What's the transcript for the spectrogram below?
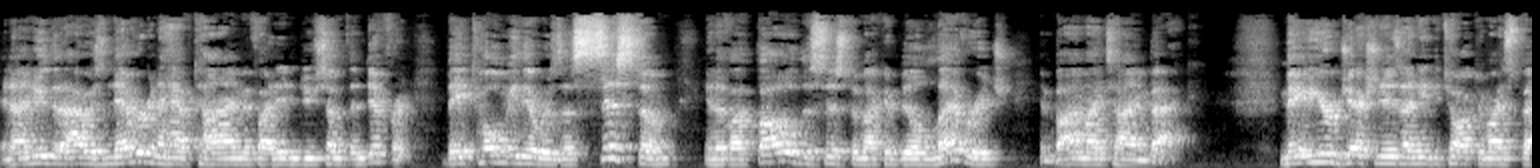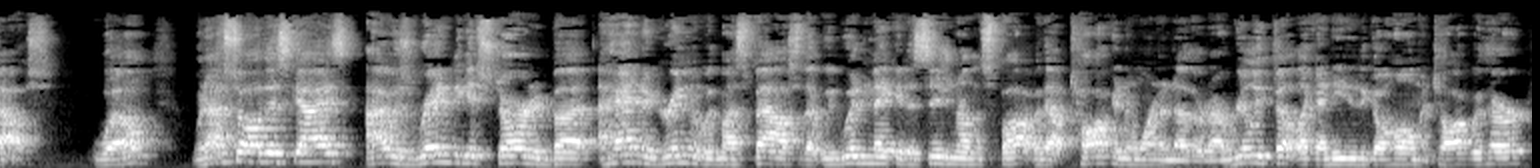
And I knew that I was never going to have time if I didn't do something different. They told me there was a system, and if I followed the system, I could build leverage and buy my time back. Maybe your objection is I need to talk to my spouse. Well, when I saw this, guys, I was ready to get started, but I had an agreement with my spouse that we wouldn't make a decision on the spot without talking to one another. And I really felt like I needed to go home and talk with her.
